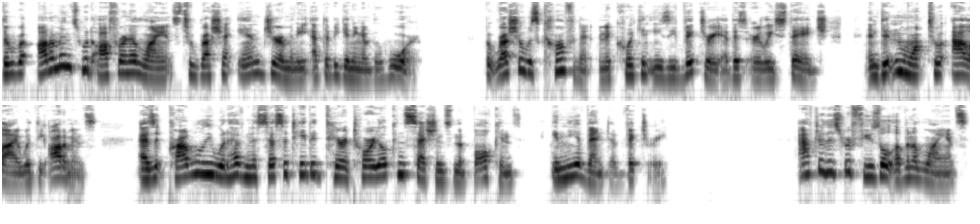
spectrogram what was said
The Ottomans would offer an alliance to Russia and Germany at the beginning of the war. But Russia was confident in a quick and easy victory at this early stage, and didn't want to ally with the Ottomans, as it probably would have necessitated territorial concessions in the Balkans in the event of victory. After this refusal of an alliance,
